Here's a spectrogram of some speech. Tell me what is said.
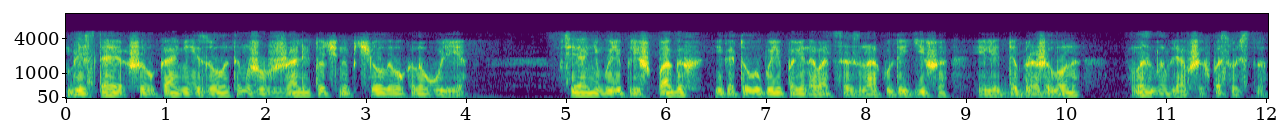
блистая шелками и золотом, жужжали точно пчелы около улья. Все они были при шпагах и готовы были повиноваться знаку Дегиша или Доброжелона, возглавлявших посольство.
